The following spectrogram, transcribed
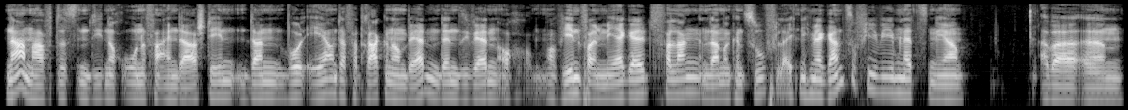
namhaftesten, die noch ohne Verein dastehen, dann wohl eher unter Vertrag genommen werden, denn sie werden auch auf jeden Fall mehr Geld verlangen. Endemican Zoo vielleicht nicht mehr ganz so viel wie im letzten Jahr. Aber ähm,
